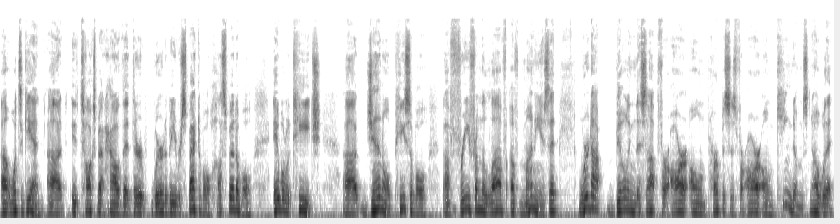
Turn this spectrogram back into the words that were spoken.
Uh, once again, uh, it talks about how that they're we're to be respectable, hospitable, able to teach, uh, gentle, peaceable, uh, free from the love of money. Is that we're not building this up for our own purposes, for our own kingdoms. No, that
